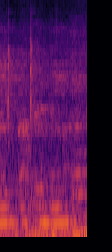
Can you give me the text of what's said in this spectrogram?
time attending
